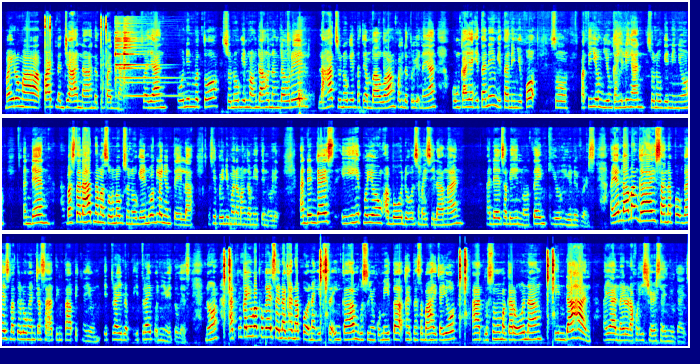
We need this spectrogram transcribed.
Mayroong mga part na dyan na natupad na. So, ayan, kunin mo to, sunugin mo ang dahon ng laurel, lahat sunugin, pati ang bawang, pag natuyo na yan. Kung kayang itanim, itanim nyo po. So, pati yung, yung kahilingan, sunugin ninyo. And then, basta lahat na masunog, sunugin, wag lang yung tela. Kasi pwede mo namang gamitin uli. And then guys, iihip mo yung abo doon sa may silangan. And then sabihin mo, thank you universe. Ayan lamang guys. Sana po guys matulungan ka sa ating topic ngayon. I-try, i-try po ninyo ito guys. No? At kung kayo ba po guys ay naghanap po ng extra income, gusto nyong kumita kahit nasa bahay kayo, at gusto mo magkaroon ng tindahan, ayan, mayroon akong i-share sa inyo guys.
